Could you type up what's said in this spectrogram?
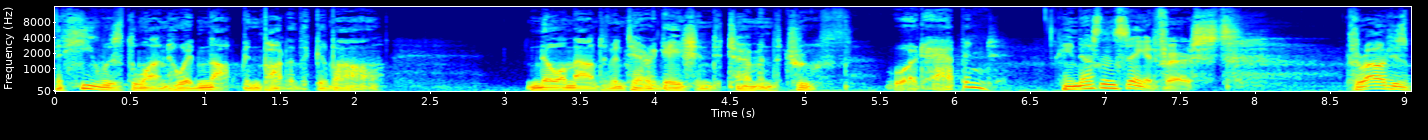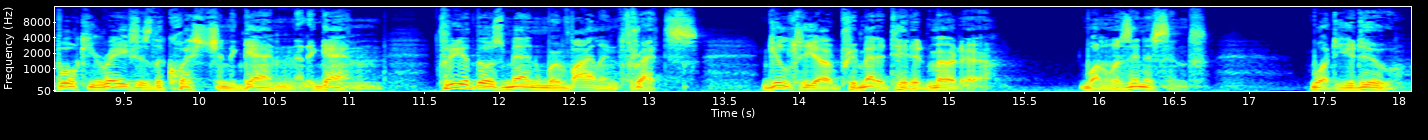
that he was the one who had not been part of the cabal. No amount of interrogation determined the truth. What happened? He doesn't say at first. Throughout his book, he raises the question again and again. Three of those men were violent threats, guilty of premeditated murder. One was innocent. What do you do?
